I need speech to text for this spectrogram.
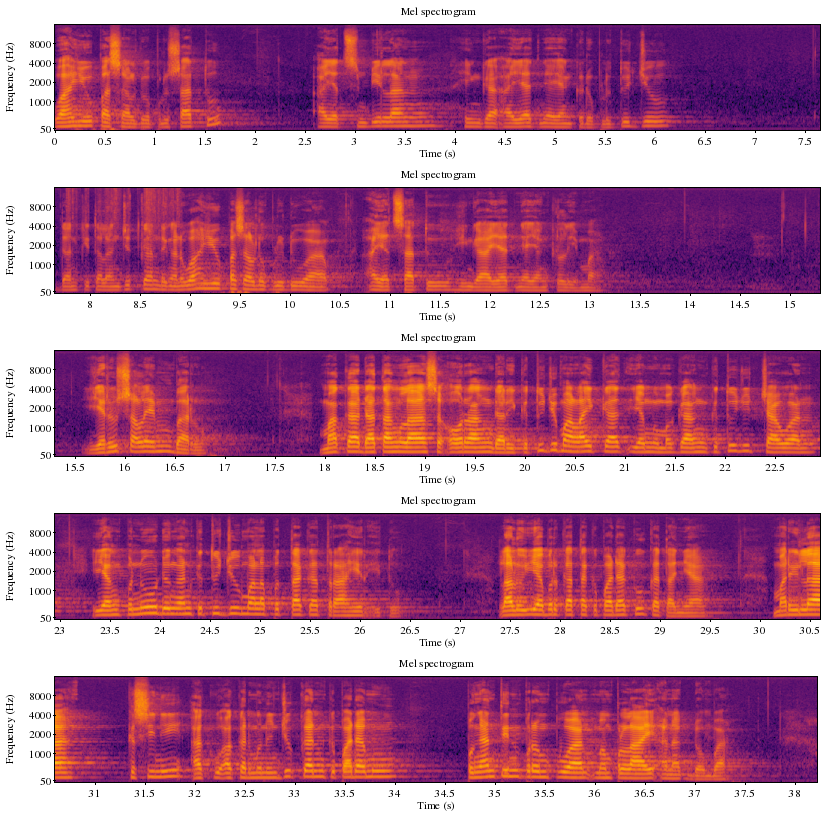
Wahyu pasal 21 ayat 9 hingga ayatnya yang ke-27 dan kita lanjutkan dengan Wahyu pasal 22 ayat 1 hingga ayatnya yang kelima. Yerusalem baru. Maka datanglah seorang dari ketujuh malaikat yang memegang ketujuh cawan yang penuh dengan ketujuh malapetaka terakhir itu. Lalu ia berkata kepadaku, katanya, Marilah ke sini, aku akan menunjukkan kepadamu pengantin perempuan mempelai anak domba.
